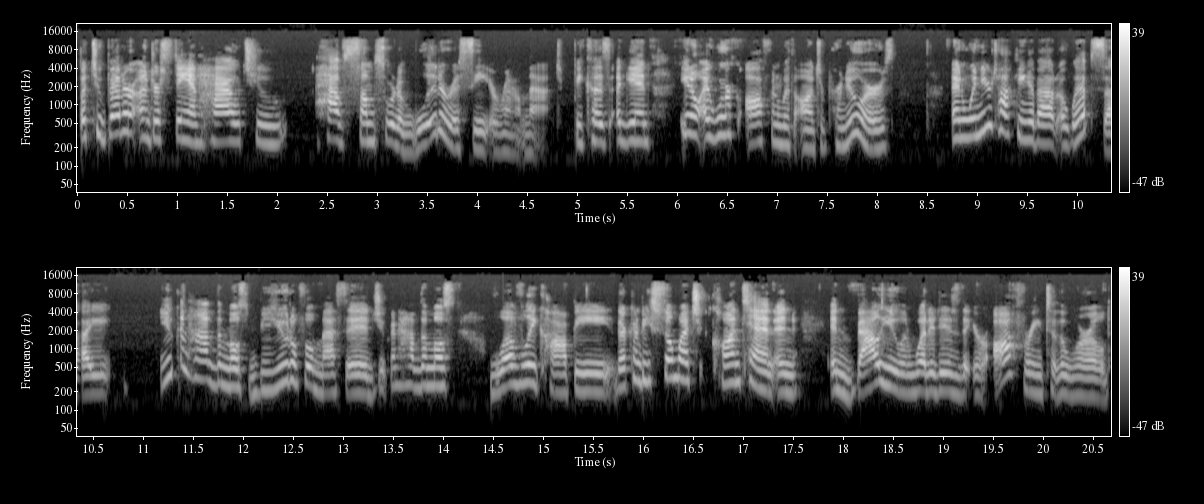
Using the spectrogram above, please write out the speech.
but to better understand how to have some sort of literacy around that. Because again, you know, I work often with entrepreneurs, and when you're talking about a website, you can have the most beautiful message, you can have the most lovely copy. There can be so much content and and value in what it is that you're offering to the world.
